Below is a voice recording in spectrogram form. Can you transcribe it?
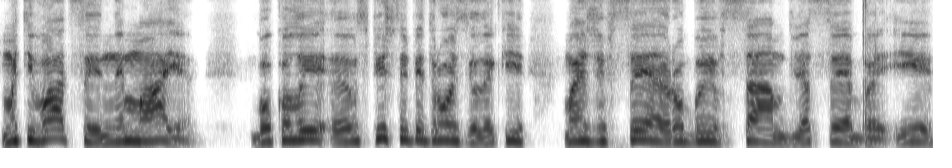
мотивації немає. Бо коли е, успішний підрозділ, який майже все робив сам для себе і е,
